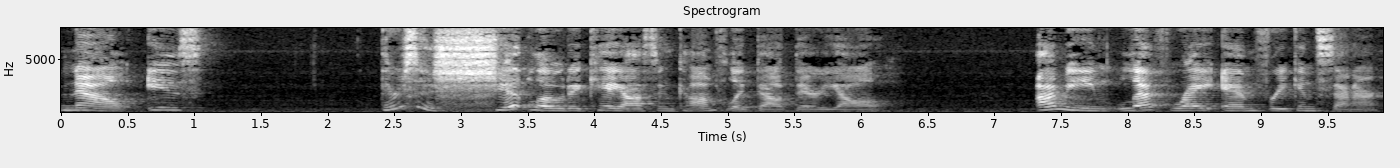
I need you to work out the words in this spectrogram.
now, is there's a shitload of chaos and conflict out there, y'all. I mean, left, right, and freaking center.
